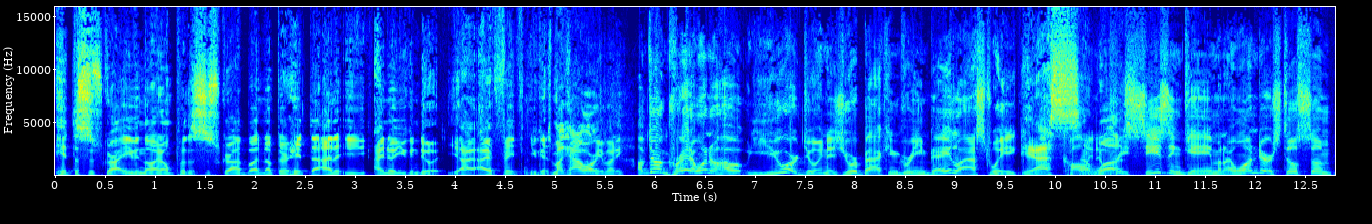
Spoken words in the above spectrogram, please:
hit the subscribe. Even though I don't put the subscribe button up there, hit that. I, I know you can do it. Yeah, I, I, have faith in you guys. Mike, how are you, buddy? I'm doing great. I want to know how you are doing. As you were back in Green Bay last week, yes, calling I a was. preseason game, and I wonder still some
